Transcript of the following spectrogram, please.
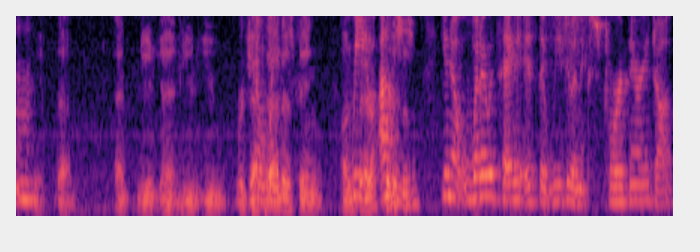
Mm-hmm. Um, And you, and you, you reject we- that as being We, unfair um, criticism? You know, what I would say is that we do an extraordinary job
